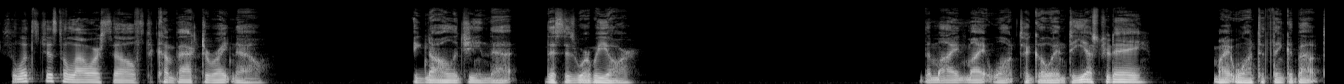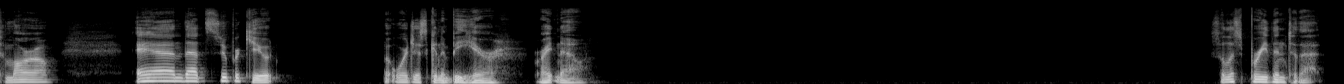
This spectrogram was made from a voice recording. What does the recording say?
So let's just allow ourselves to come back to right now, acknowledging that this is where we are. The mind might want to go into yesterday, might want to think about tomorrow, and that's super cute, but we're just going to be here right now. So let's breathe into that.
